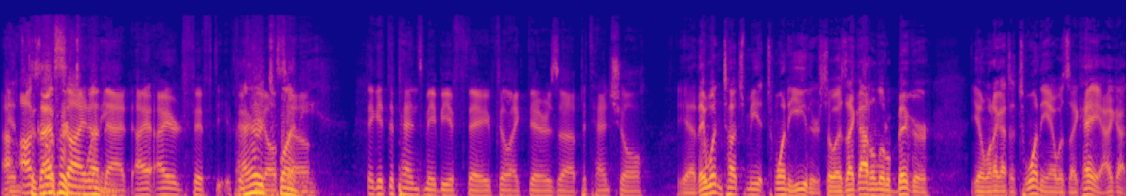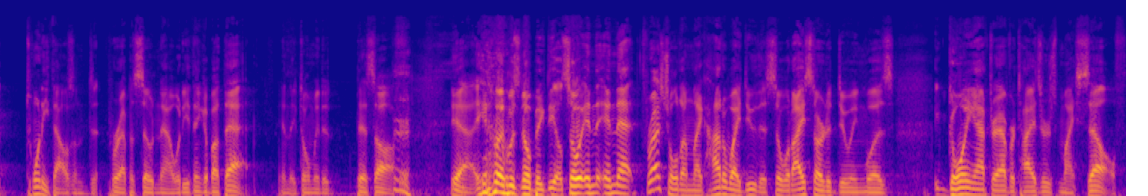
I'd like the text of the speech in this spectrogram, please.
Uh, and- I'll 'cause I've heard co-sign on that. I, I heard 50, 50 I heard also. 20. I think it depends maybe if they feel like there's a potential. Yeah, they wouldn't touch me at 20 either. So as I got a little bigger, you know, when I got to 20, I was like, "Hey, I got 20,000 per episode now. What do you think about that?" And they told me to piss off. Yeah, you know, it was no big deal. So in in that threshold, I'm like, "How do I do this?" So what I started doing was going after advertisers myself.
